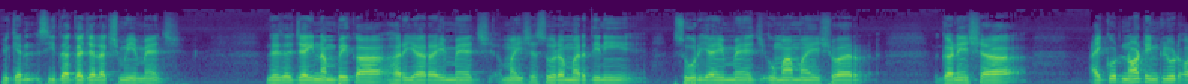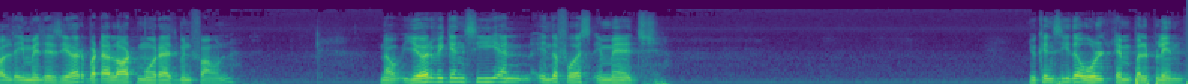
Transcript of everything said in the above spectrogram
You can see the Gajalakshmi image. There is a Jain Ambika Harihara image, Mahishasura Mardini, Surya image, Uma Maheshwar, Ganesha. I could not include all the images here, but a lot more has been found. Now here we can see and in the first image you can see the old temple plinth.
